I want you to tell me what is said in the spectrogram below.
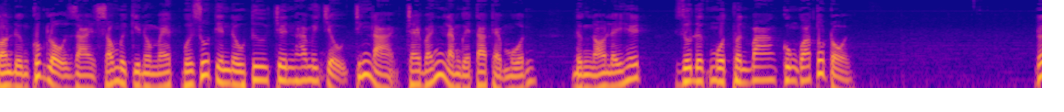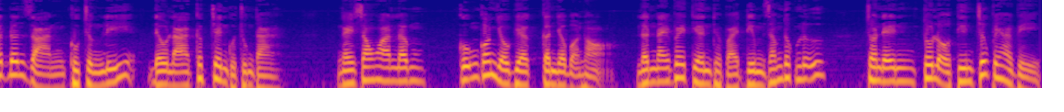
còn đường quốc lộ dài 60 km với số tiền đầu tư trên 20 triệu chính là trái bánh làm người ta thèm muốn. Đừng nói lấy hết, dù được 1 phần 3 cũng quá tốt rồi. Rất đơn giản, cục trưởng lý đều là cấp trên của chúng ta. Ngày sau Hoa Lâm cũng có nhiều việc cần nhờ bọn họ. Lần này vay tiền thì phải tìm giám đốc nữ, cho nên tôi lộ tin trước với hai vị.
